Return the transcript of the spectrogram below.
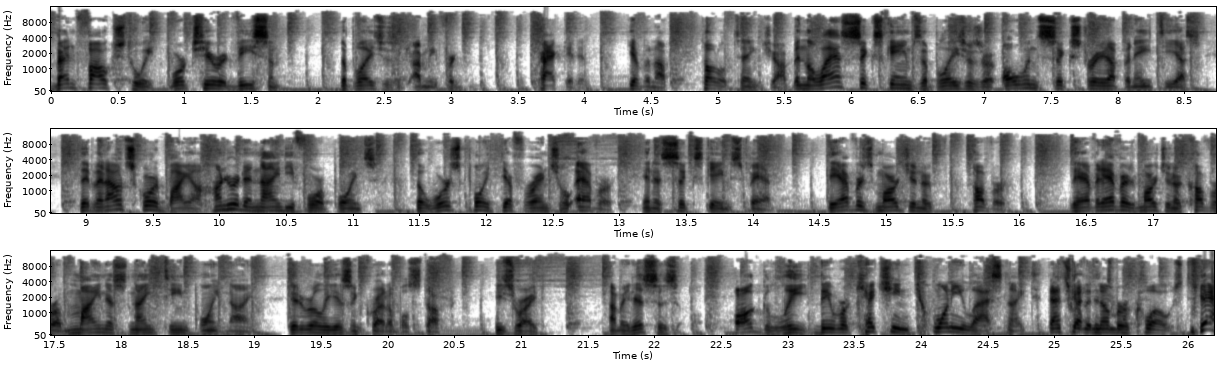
Ben Fawkes tweet works here at VSiN. The Blazers, I mean, for packing him, giving up, total tank job. In the last six games, the Blazers are 0 6 straight up in ATS. They've been outscored by 194 points, the worst point differential ever in a six game span. The average margin of cover, they have an average margin of cover of minus 19.9. It really is incredible stuff. He's right. I mean, this is ugly. They were catching 20 last night. That's where Got the number closed. Yeah,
